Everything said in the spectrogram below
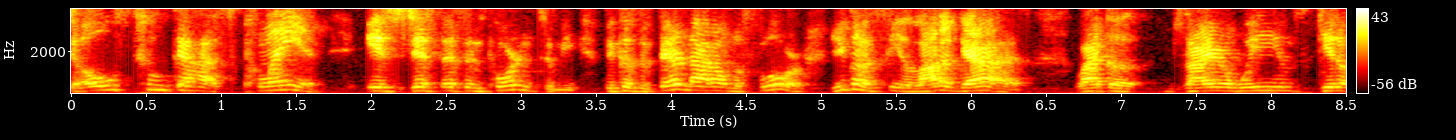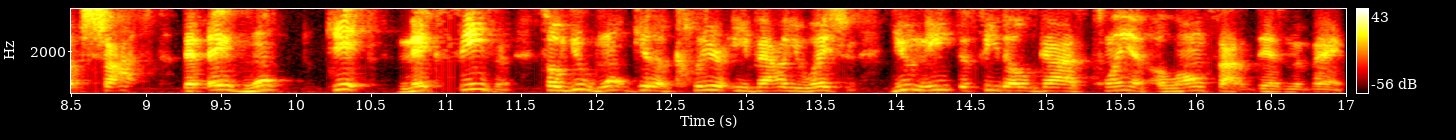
those two guys playing is just as important to me because if they're not on the floor, you're going to see a lot of guys like a Ziaire Williams get up shots that they won't get next season. So you won't get a clear evaluation. You need to see those guys playing alongside of Desmond Bane.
